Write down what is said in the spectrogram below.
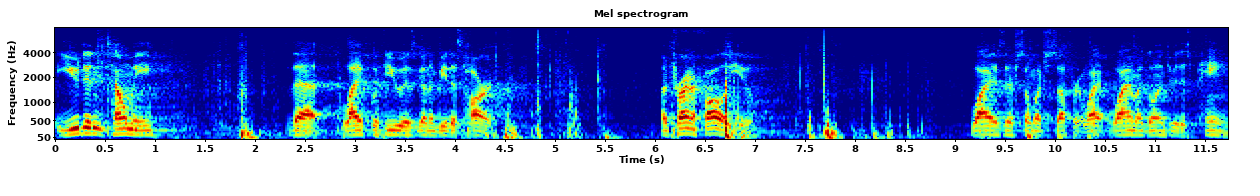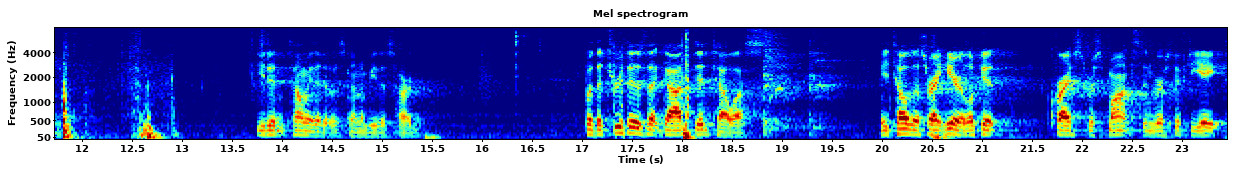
you didn't tell me that life with you is going to be this hard. I'm trying to follow you. Why is there so much suffering? Why, why am I going through this pain? You didn't tell me that it was going to be this hard. But the truth is that God did tell us. He tells us right here. Look at Christ's response in verse 58.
